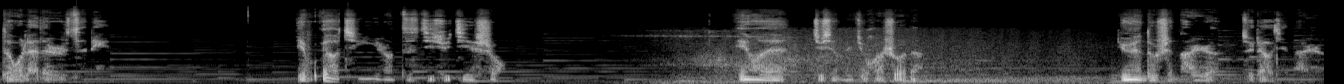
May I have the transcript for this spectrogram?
在未来的日子里，也不要轻易让自己去接受。因为就像那句话说的，永远都是男人最了解男人。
